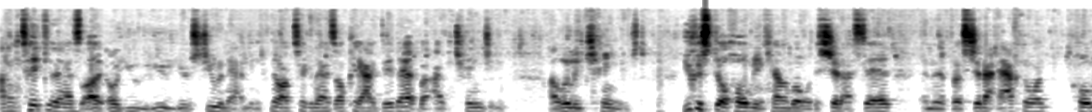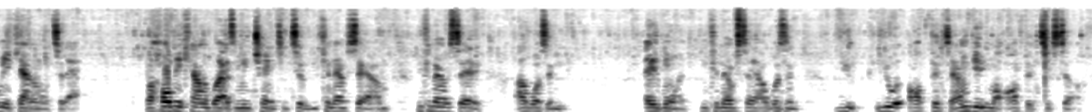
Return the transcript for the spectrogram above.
I don't take it as like, oh, you you you're shooting at me. No, I'm taking it as okay, I did that, but I'm changing. I literally changed. You can still hold me accountable with the shit I said, and then if the shit I act on, hold me accountable to that. But hold me accountable as me changing too. You can never say I'm. You can never say I wasn't a one. You can never say I wasn't. You you were authentic. I'm giving my authentic self.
